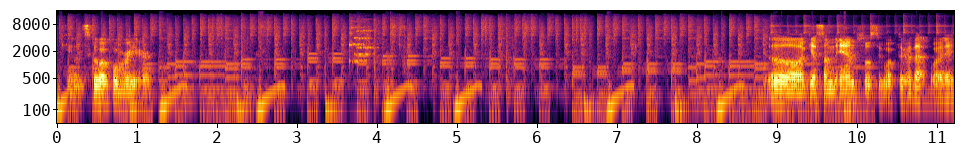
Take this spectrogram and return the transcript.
Okay, let's go up over here. Oh, I guess I am supposed to go up there that way.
